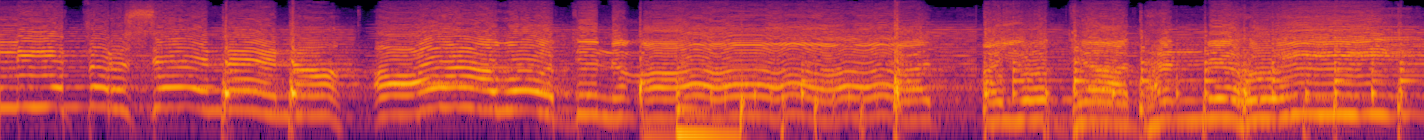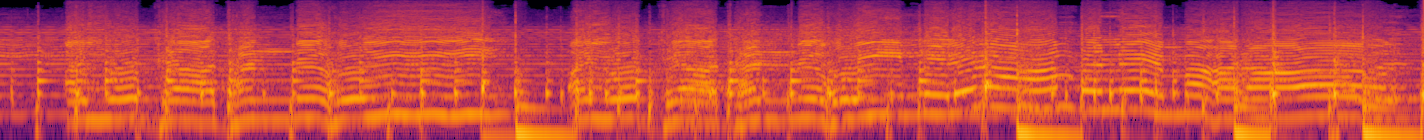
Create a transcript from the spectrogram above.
लिए तरसे नैना आया वो दिन आज। अयोध्या धन्य हुई अयोध्या धन्य हुई अयोध्या धन्य हुई मेरे राम भले महाराज।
